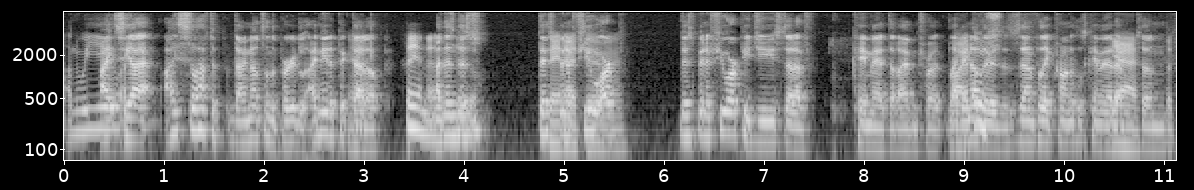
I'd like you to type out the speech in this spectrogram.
on Wii U. I see. I, I still have to. I know it's on the purgatory. I need to pick that up. Bayonetta and then 2. there's there's been a few 2, RP, yeah. there's been a few RPGs that have came out that I haven't tried. Like I Right. know Oh, there's sh- the Xenoblade Chronicles came out. yeah, Everton. but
